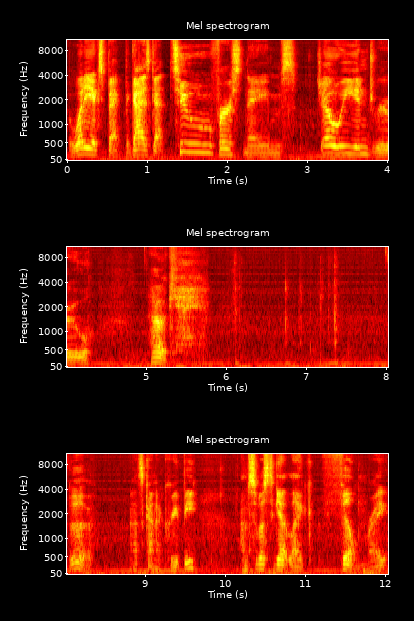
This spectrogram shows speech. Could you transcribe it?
But what do you expect? The guy's got two first names, Joey and Drew. Okay. Ugh, that's kind of creepy. I'm supposed to get like film, right?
